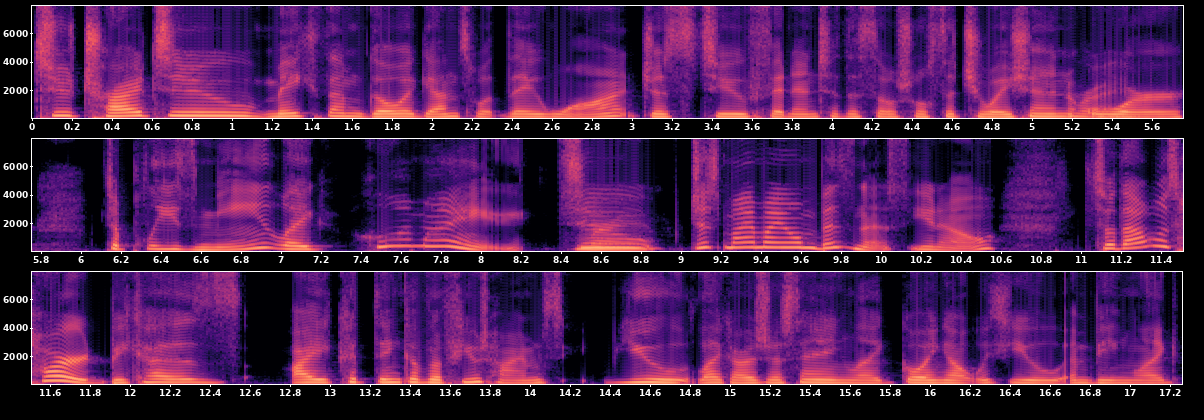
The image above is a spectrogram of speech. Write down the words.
to try to make them go against what they want just to fit into the social situation Right. or to please me. Like, who am I to Right. just mind my own business, you know? So that was hard because I could think of a few times you, like I was just saying, like going out with you and being like,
